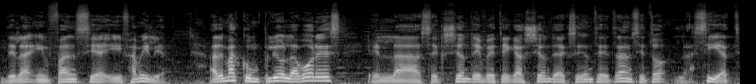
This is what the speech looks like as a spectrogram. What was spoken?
de la Infancia y Familia. Además, cumplió labores en la sección de investigación de accidentes de tránsito, la CIAT,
